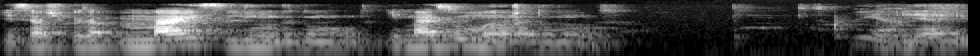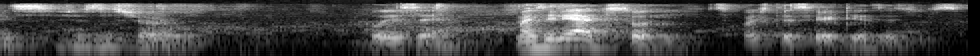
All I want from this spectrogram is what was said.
Isso eu acho a coisa mais linda do mundo e mais humana do mundo. E é isso, Jesus chorou. Pois é. Mas ele há de sorrir, você pode ter certeza disso.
